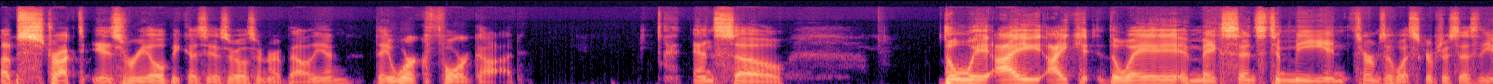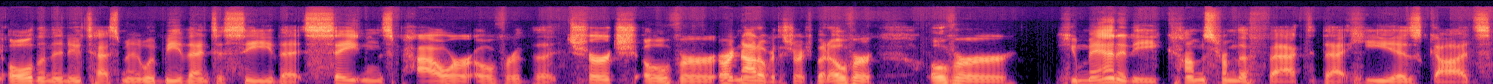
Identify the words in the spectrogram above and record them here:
obstruct Israel because Israel's in rebellion. They work for God, and so the way I, I the way it makes sense to me in terms of what Scripture says in the Old and the New Testament would be then to see that Satan's power over the church, over or not over the church, but over over humanity comes from the fact that he is God's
